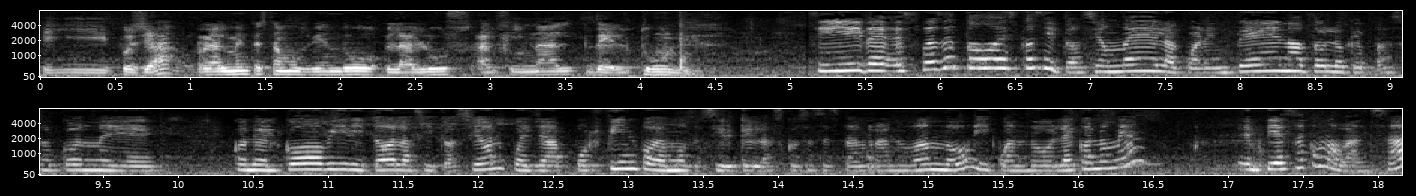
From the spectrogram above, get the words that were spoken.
y pues ya realmente estamos viendo la luz al final del túnel. Sí, de- después de toda esta situación de la cuarentena, todo lo que pasó con, eh, con el COVID y toda la situación, pues ya por fin podemos decir que las cosas se están reanudando y cuando la economía empieza como a avanzar,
